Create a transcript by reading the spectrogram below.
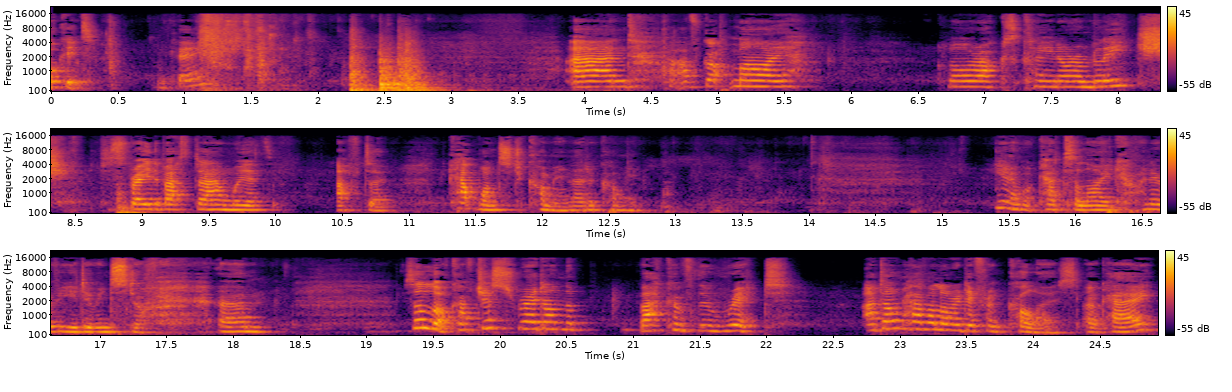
bucket okay? And I've got my Clorox cleaner and bleach to spray the bath down with after. The cat wants to come in let her come in. You know what cats are like whenever you're doing stuff. Um, so look I've just read on the back of the Rit. I don't have a lot of different colours okay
